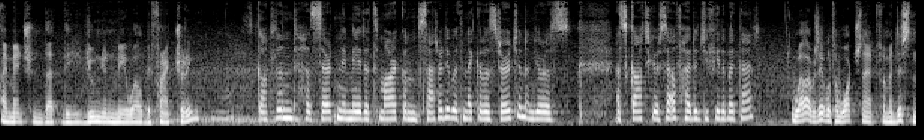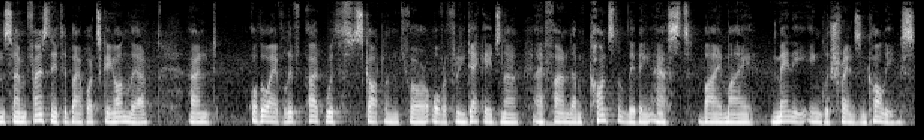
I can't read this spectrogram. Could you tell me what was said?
I mentioned that the union may well be fracturing. Scotland has certainly made its mark on Saturday with Nicola Sturgeon, and you're a, a Scot yourself. How did you feel about that? Well, I was able to watch that from a distance. I'm fascinated by what's going on there. And although I've lived out with Scotland for over three decades now, I found I'm constantly being asked by my many English friends and colleagues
